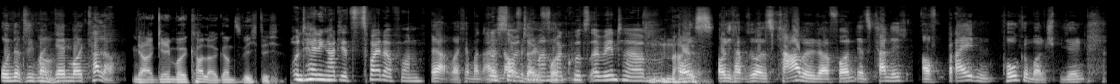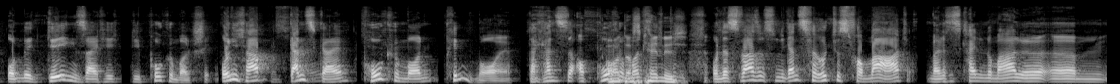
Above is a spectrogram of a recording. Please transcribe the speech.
Und natürlich mein Ah. Game Boy Color. Ja, Game Boy Color, ganz wichtig. und Henning hat jetzt zwei davon. Ja, weil ich habe meinen alten Das sollte wieder man gefunden. mal kurz erwähnt haben. Nice. Und, und ich habe sogar das Kabel davon. Jetzt kann ich auf beiden Pokémon spielen und mir gegenseitig die Pokémon schicken. Und ich habe, ganz geil, Pokémon Pinball. Da kannst du auch Pokémon... Oh, das kenn ich. Und das war so ein ganz verrücktes Format, weil das ist keine normale, ähm,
